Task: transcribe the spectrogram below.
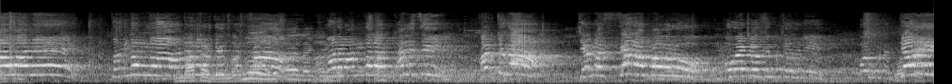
రావాలి. తొందరలో ఆందోళన తీసుకుందాం. మనమందరం కలిసి కట్టుగా జనసేన పవరు కోవిడ్లో దించాలని కోరుకుంటున్నాం. జై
